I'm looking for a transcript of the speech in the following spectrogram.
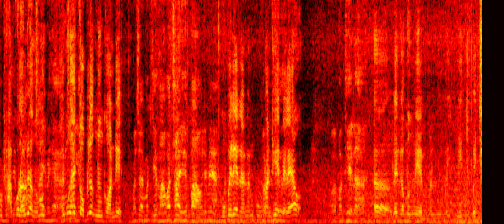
กูถามคนละเรื่องกับมึงใช่ไม่ใช่ ให้มึงให้จบเรื่องหนึ่งก่อนดิไม่ใช่เมื่อกี้ถามว่าใช่หรือเปล่าใช่ไหมกูไปเล่นอันนั้นกูมันเทศไปแล้วว่ามันเทศแล้วเหรอ เออ เล่นกับมึงเนี่ยมันไม่ไม่ไม่เฉ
